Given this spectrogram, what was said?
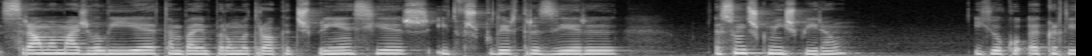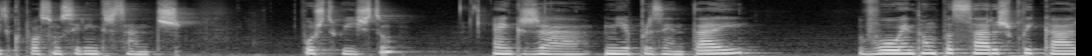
será uma mais-valia também para uma troca de experiências e de vos poder trazer eh, assuntos que me inspiram e que eu acredito que possam ser interessantes. Posto isto, em que já me apresentei, vou então passar a explicar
